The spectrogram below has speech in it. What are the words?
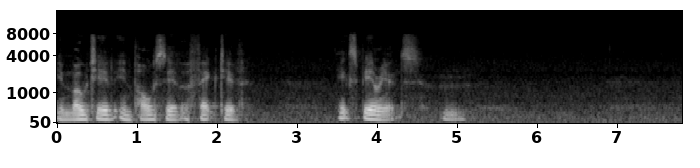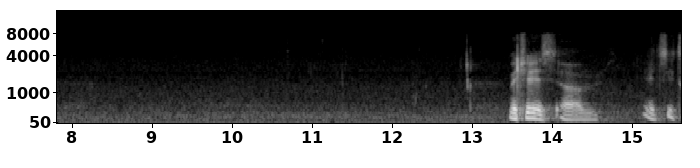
emotive, impulsive, affective experience. Hmm. Which is um, it's it's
